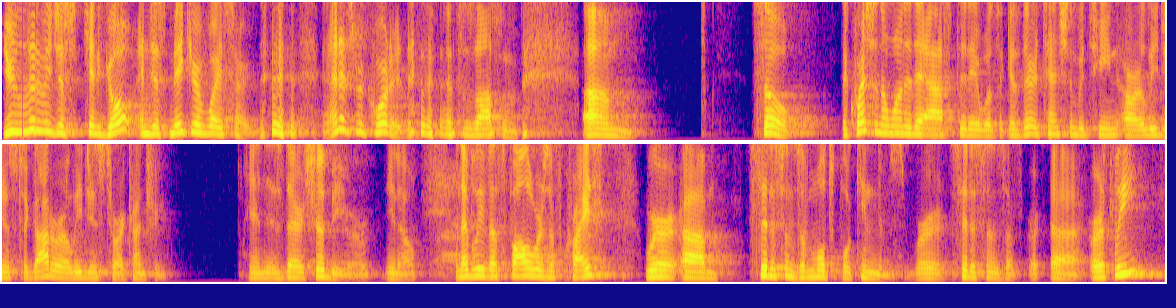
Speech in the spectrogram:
You literally just can go and just make your voice heard. and it's recorded. this is awesome. Um, so the question I wanted to ask today was like, is there a tension between our allegiance to God or our allegiance to our country? And is there should be, or you know? And I believe as followers of Christ, we're um, citizens of multiple kingdoms. We're citizens of uh, earthly,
